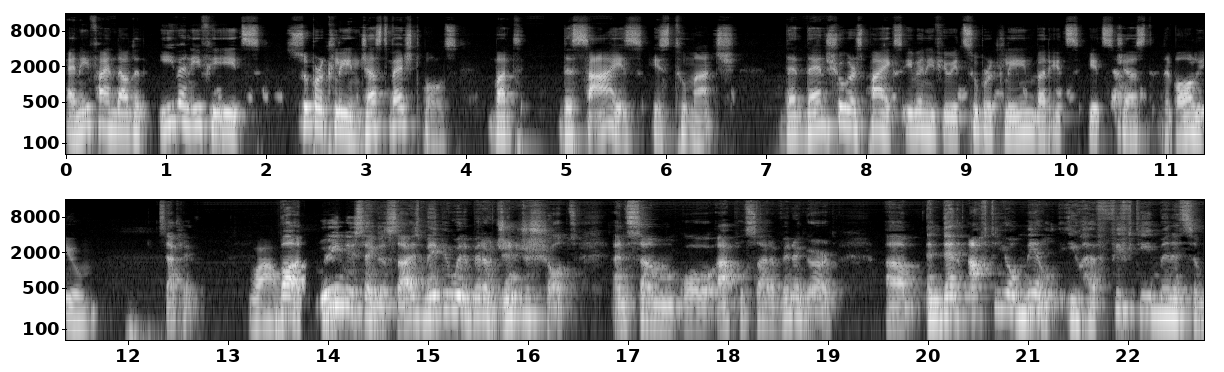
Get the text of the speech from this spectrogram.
and he found out that even if he eats super clean, just vegetables, but the size is too much that then sugar spikes even if you eat super clean but it's it's just the volume. Exactly. Wow. But doing this exercise maybe with a bit of ginger shot and some or apple cider vinegar uh, and then after your meal you have 15 minutes of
